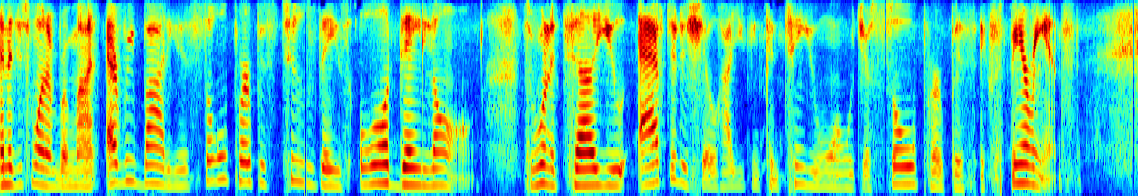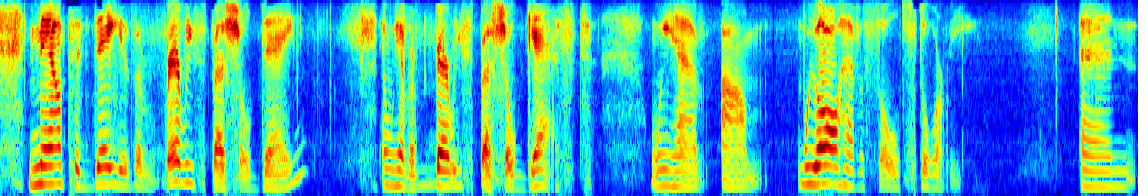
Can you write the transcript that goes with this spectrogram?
And I just want to remind everybody it's Soul Purpose Tuesdays all day long. So we're going to tell you after the show how you can continue on with your Soul Purpose experience. Now today is a very special day, and we have a very special guest. We have, um, we all have a soul story and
